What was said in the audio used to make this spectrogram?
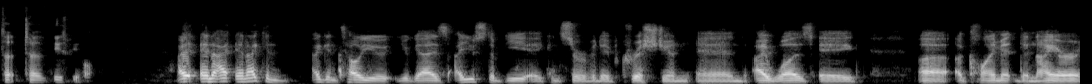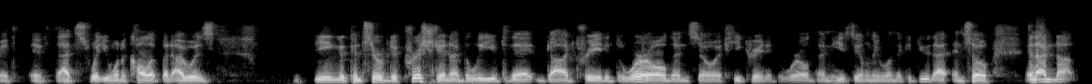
to, to these people. I, and I and I can I can tell you, you guys, I used to be a conservative Christian, and I was a uh, a climate denier, if if that's what you want to call it. But I was being a conservative Christian. I believed that God created the world, and so if He created the world, then He's the only one that could do that. And so, and I'm not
